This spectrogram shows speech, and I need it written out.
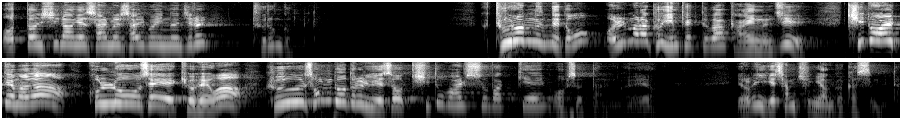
어떤 신앙의 삶을 살고 있는지를 들은 겁니다. 들었는데도 얼마나 그 임팩트가 강했는지 기도할 때마다 골로새 교회와 그 성도들을 위해서 기도할 수밖에 없었다는 거예요. 여러분 이게 참 중요한 것 같습니다.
